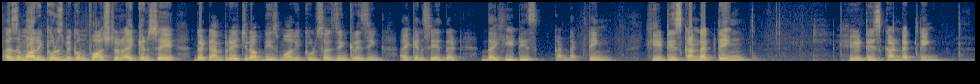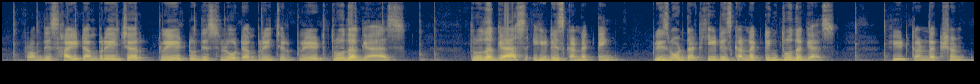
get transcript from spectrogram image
As the molecules become faster, I can say the temperature of these molecules is increasing. I can say that the heat is conducting. Heat is conducting, heat is conducting from this high temperature plate to this low temperature plate through the gas. Through the gas, heat is conducting. Please note that heat is conducting through the gas. Heat conduction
